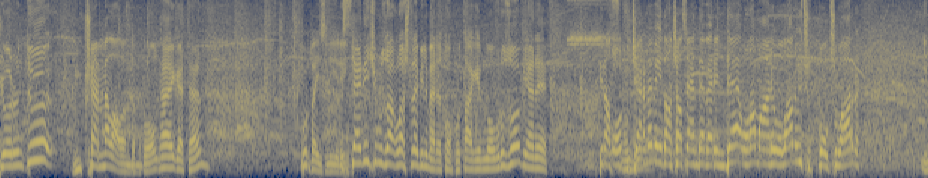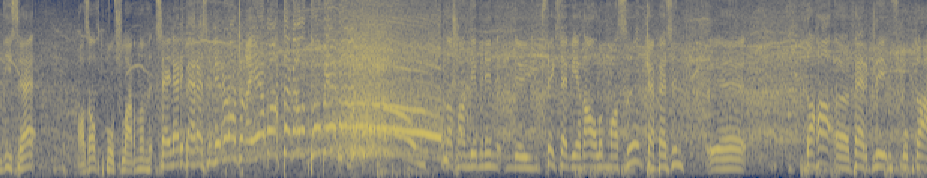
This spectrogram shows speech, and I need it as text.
görüntü Mükəmməl alındı bu qol. həqiqətən Burada izləyirik. istədiyi kimi uzaqlaşdıra bilmədi topu Tagim Novruzov. Yəni Biraz O- cərmə meydançası əndəvərində ona mane olan 3 futbolçu var. İndi isə Azal futbolçularının səyləri bəhrəsini verir ancaq Ebatda qalıb top Ebat! Tandeminin e, yüksək səviyyədə alınması Kəpəzin e, daha e, fərqli üslubda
